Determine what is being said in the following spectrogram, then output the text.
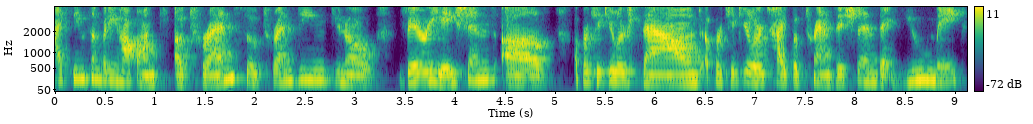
I've seen somebody hop on a trend. So trending you know variations of a particular sound a particular type of transition that you make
